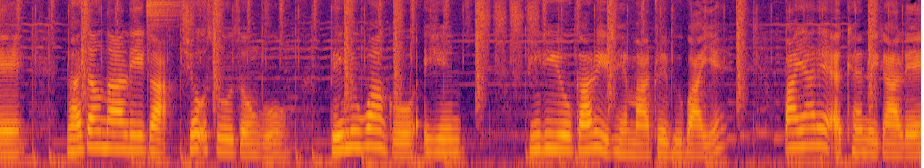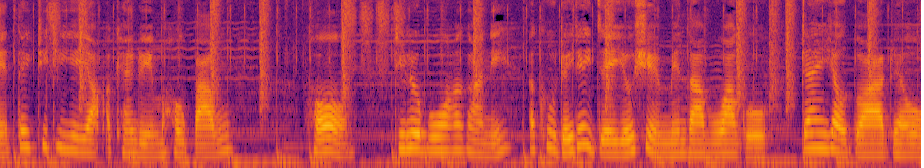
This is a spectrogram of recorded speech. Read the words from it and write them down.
လဲငါးချောင်းသားလေးကရုပ်အဆိုးဆုံးကိုဘေးလူဝကိုအရင်ဗီဒီယိုကားတွေထဲမှာတွေ့ဘူးပါရဲ့ပါရတဲ့အခန်းတွေကလည်းတိတ်ထိထိရရောက်အခန်းတွေမဟုတ်ပါဘူးဟောဒီလိုဘဝကနေအခုဒိတ်ဒိတ်ကျဲရုပ်ရှင်မင်းသားဘဝကိုတန်းရောက်သွားတော့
